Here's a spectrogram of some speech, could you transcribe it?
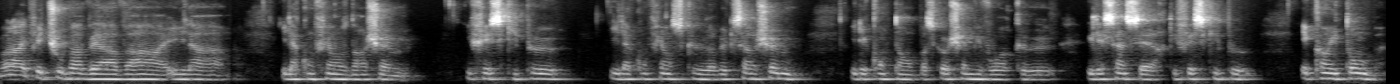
Voilà, il fait tchouba ve'ava, il a, il a confiance dans Hachem. Il fait ce qu'il peut. Il a confiance qu'avec ça, Hachem, il est content parce qu'Hachem, il voit qu'il est sincère, qu'il fait ce qu'il peut. Et quand il tombe,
